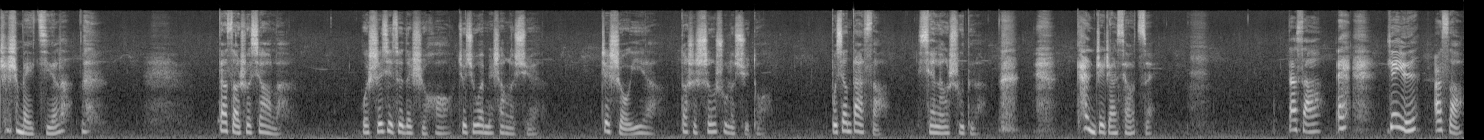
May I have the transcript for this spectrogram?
真是美极了。大嫂说笑了，我十几岁的时候就去外面上了学，这手艺啊倒是生疏了许多。不像大嫂，贤良淑德。看你这张小嘴。大嫂，哎，烟云，二嫂，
